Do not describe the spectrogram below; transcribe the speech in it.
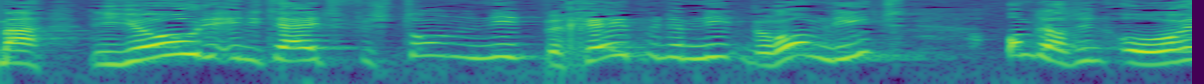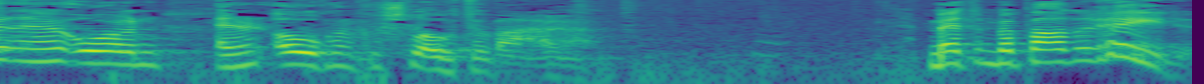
Maar de Joden in die tijd verstonden niet, begrepen hem niet. Waarom niet? Omdat hun oren en hun oren en hun ogen gesloten waren. Met een bepaalde reden.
